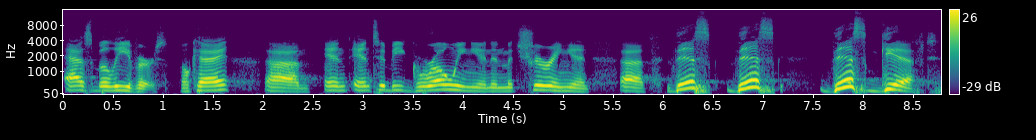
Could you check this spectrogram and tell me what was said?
as believers, okay? Um, and, and to be growing in and maturing in. Uh, this, this, this gift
